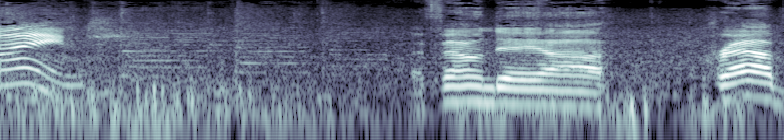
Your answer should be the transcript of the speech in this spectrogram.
find? I found a uh, crab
